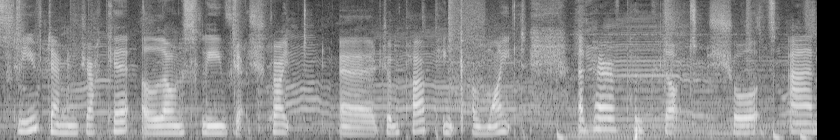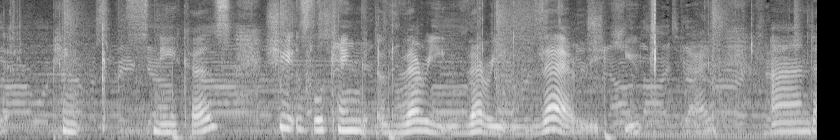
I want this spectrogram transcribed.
sleeve denim jacket, a long sleeved striped uh, jumper, pink and white, a pair of polka dot shorts, and pink sneakers. She is looking very, very, very cute today. And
